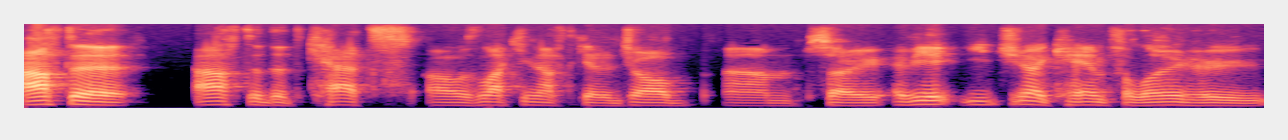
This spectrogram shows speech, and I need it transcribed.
after after the Cats, I was lucky enough to get a job. Um, so have you, you do you know Cam Falloon, who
